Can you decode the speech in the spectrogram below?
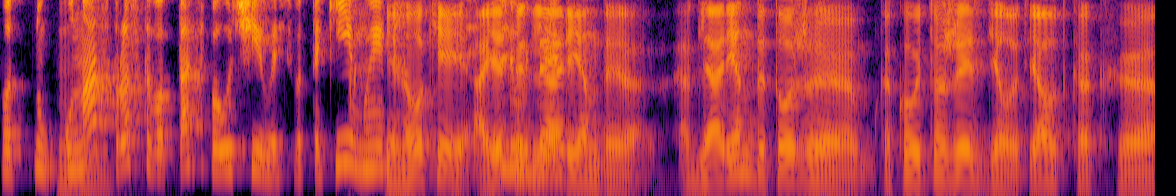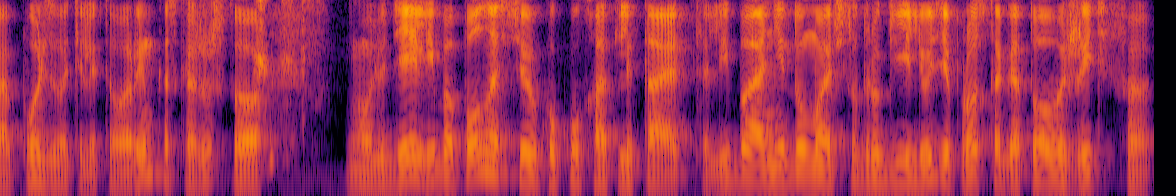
Вот ну, угу. у нас просто вот так получилось. Вот такие мы. Не, ну окей, а если люди. для аренды? Для аренды тоже какую-то жесть делают. Я вот как э, пользователь этого рынка скажу, что у людей либо полностью кукуха отлетает, либо они думают, что другие люди просто готовы жить в...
